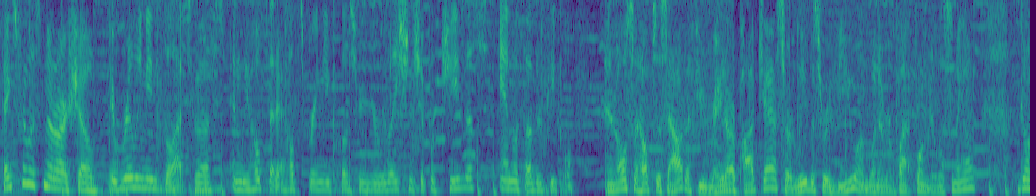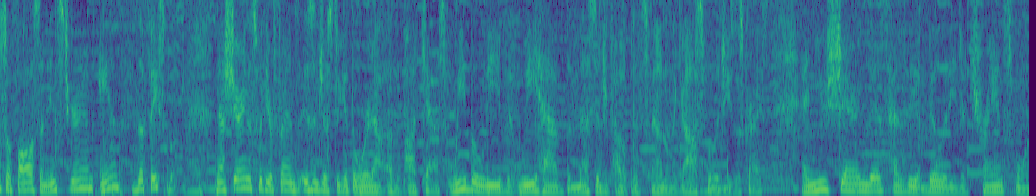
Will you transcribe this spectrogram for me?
Thanks for listening to our show. It really means a lot to us, and we hope that it helps bring you closer in your relationship with Jesus and with other people. And it also helps us out if you rate our podcast or leave us a review on whatever platform you're listening on. You can also follow us on Instagram and the Facebook. Now, sharing this with your friends isn't just to get the word out of the podcast. We believe that we have the message of hope that's found in the gospel of Jesus Christ. And you sharing this has the ability to transform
